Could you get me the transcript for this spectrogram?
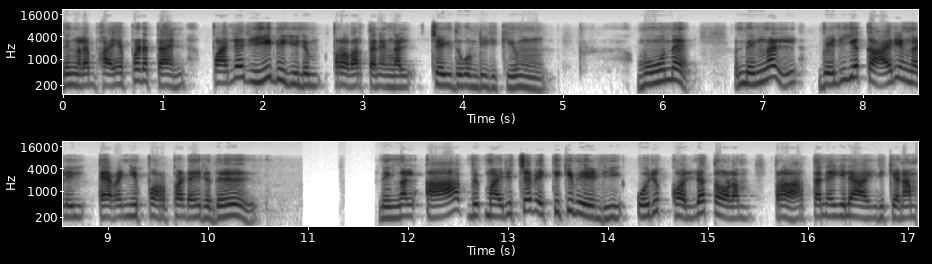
നിങ്ങളെ ഭയപ്പെടുത്താൻ പല രീതിയിലും പ്രവർത്തനങ്ങൾ ചെയ്തുകൊണ്ടിരിക്കും. മൂന്ന് നിങ്ങൾ വലിയ കാര്യങ്ങളിൽ ഇറങ്ങി പുറപ്പെടരുത്. നിങ്ങൾ ആ മരിച്ച വ്യക്തിക്ക് വേണ്ടി ഒരു കൊല്ലത്തോളം പ്രാർത്ഥനയിലായിരിക്കണം.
